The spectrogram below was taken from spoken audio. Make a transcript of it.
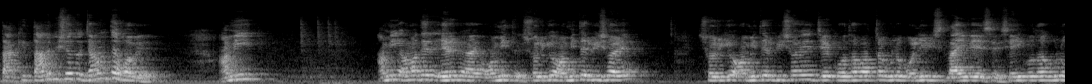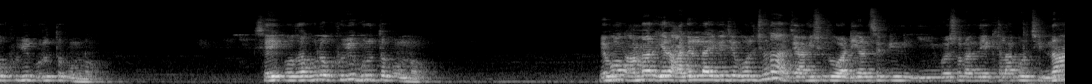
তাকে, তার বিষয়ে তো জানতে হবে। আমি আমি আমাদের এর অমিত, স্বর্গীয় অমিতের বিষয়ে স্বর্গীয় অমিতের বিষয়ে যে কথাবার্তাগুলো বলি লাইভে এসে, সেই কথাগুলো খুবই গুরুত্বপূর্ণ। সেই কথাগুলো খুবই গুরুত্বপূর্ণ। এবং আমার এর আগের লাইভে যে বলছো না, যে আমি শুধু অডিয়েন্সের ইমোশনাল নিয়ে খেলা করছি, না।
